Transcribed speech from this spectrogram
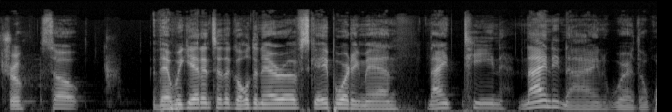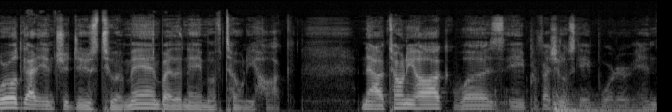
True. So then we get into the golden era of skateboarding, man. 1999, where the world got introduced to a man by the name of Tony Hawk. Now, Tony Hawk was a professional skateboarder in,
